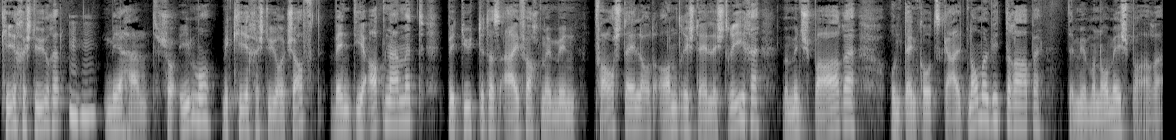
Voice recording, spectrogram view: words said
Kirchensteuern. Mhm. Wir haben schon immer mit Kirchensteuern geschafft. Wenn die abnehmen, bedeutet das einfach, wir müssen Pfarrstellen oder andere Stellen streichen, wir müssen sparen und dann geht das Geld nochmal weiter runter, dann müssen wir noch mehr sparen.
